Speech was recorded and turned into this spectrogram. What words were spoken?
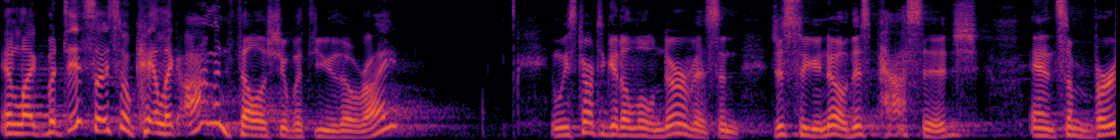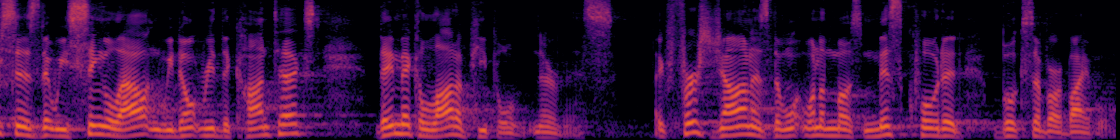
and like, but it's, it's okay. Like I'm in fellowship with you though, right? And we start to get a little nervous. And just so you know, this passage and some verses that we single out and we don't read the context, they make a lot of people nervous. Like First John is the, one of the most misquoted books of our Bible.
